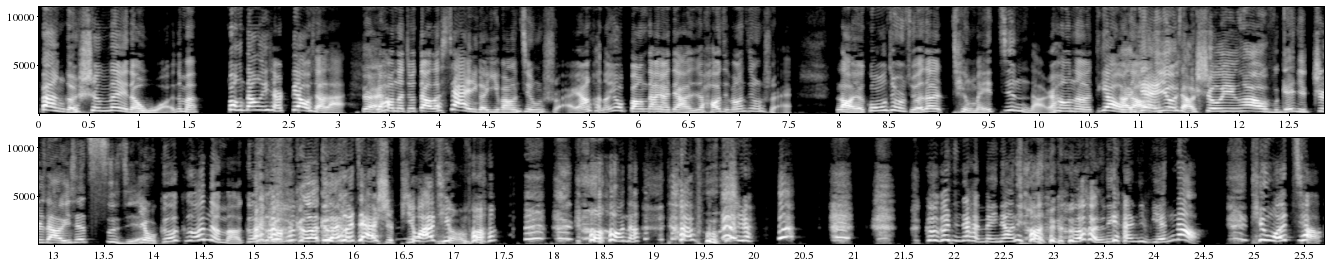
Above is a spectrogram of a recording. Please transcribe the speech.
半个身位的我，那么邦当一下掉下来，对，然后呢就到了下一个一汪净水，然后可能又邦当一下掉下去，就好几汪净水。老爷公就是觉得挺没劲的，然后呢掉啊，到、店又想 showing off，给你制造一些刺激。有哥哥呢嘛，哥哥哥哥哥哥驾驶皮划艇吗，然后呢他不是哥哥今天还没尿尿呢，哥哥很厉害，你别闹，听我讲，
